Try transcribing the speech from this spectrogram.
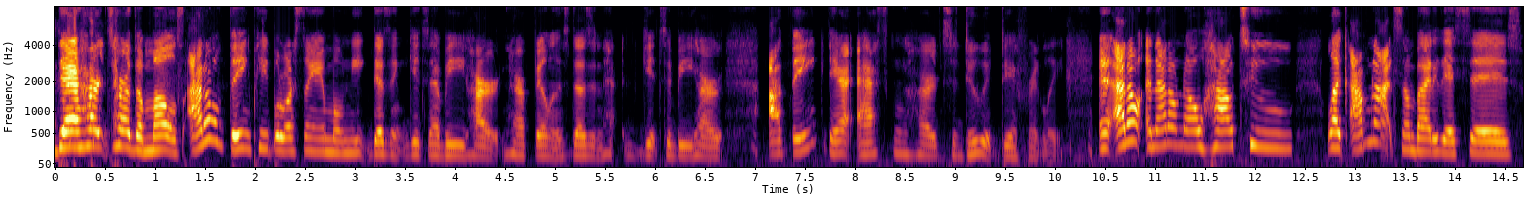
that hurts her the most. I don't think people are saying Monique doesn't get to be hurt. Her feelings doesn't get to be hurt. I think they're asking her to do it differently. And I don't and I don't know how to like I'm not somebody that says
